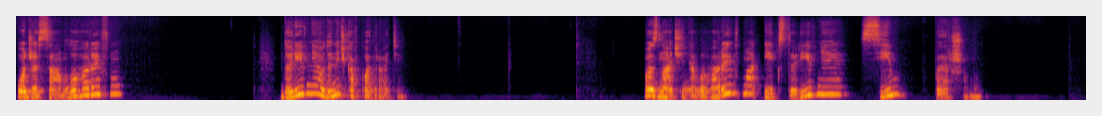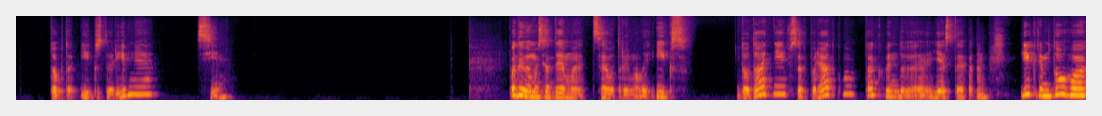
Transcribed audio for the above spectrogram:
Отже, сам логарифм дорівнює одиничка в квадраті. Означення логарифма х дорівнює 7 в першому. Тобто х дорівнює 7. Подивимося, де ми це отримали. Х додатній, все в порядку, так, він е, є степенем. І крім того,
